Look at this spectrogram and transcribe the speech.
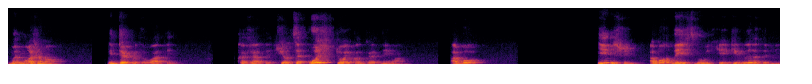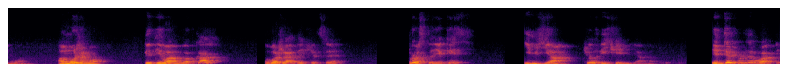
ми можемо інтерпретувати, казати, що це ось той конкретний Іван. Або інший, або неіснуючий, який вигаданий Іван. А можемо під Іван в лапках вважати, що це просто якесь ім'я, чоловіче ім'я, наприклад. Інтерпретувати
